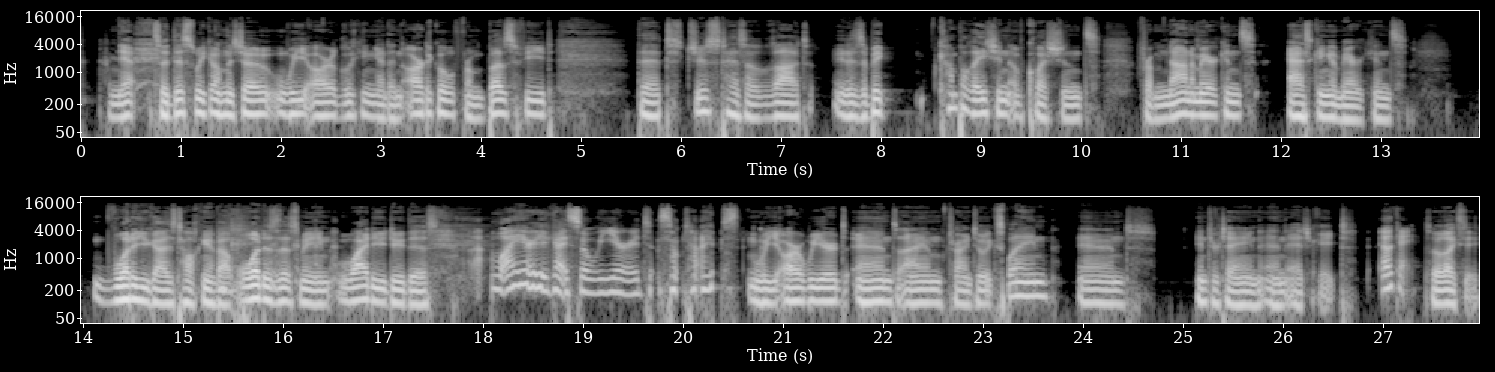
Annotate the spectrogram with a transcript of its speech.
Yeah, so this week on the show, we are looking at an article from BuzzFeed that just has a lot. It is a big compilation of questions from non Americans asking Americans. What are you guys talking about? What does this mean? Why do you do this? Why are you guys so weird sometimes? We are weird, and I am trying to explain and entertain and educate. Okay. So, Alexia,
